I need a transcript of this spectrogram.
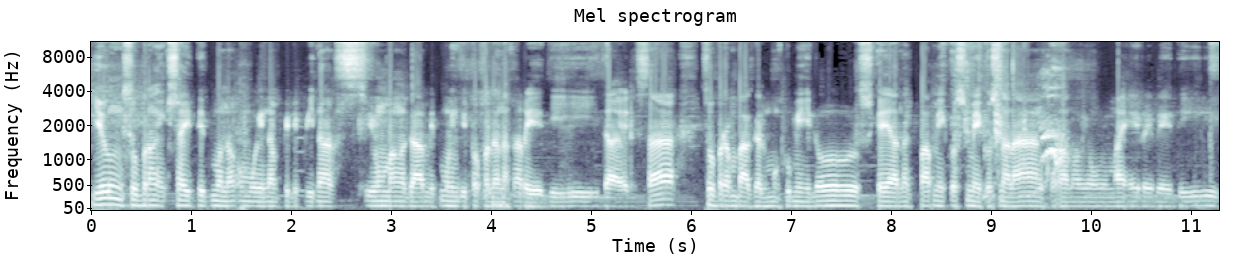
Yung sobrang excited mo nang umuwi ng Pilipinas. Yung mga gamit mo hindi pa pala naka-ready dahil sa sobrang bagal mong kumilos. Kaya nagpamikos-mikos na lang kung ano yung may ready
